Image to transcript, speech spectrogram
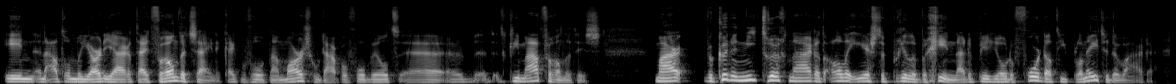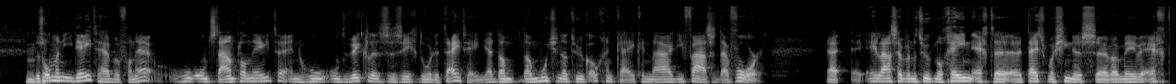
in een aantal miljarden jaren tijd veranderd zijn. Kijk bijvoorbeeld naar Mars, hoe daar bijvoorbeeld eh, het klimaat veranderd is. Maar we kunnen niet terug naar het allereerste prille begin, naar de periode voordat die planeten er waren. Dus om een idee te hebben van hè, hoe ontstaan planeten en hoe ontwikkelen ze zich door de tijd heen, ja, dan, dan moet je natuurlijk ook gaan kijken naar die fase daarvoor. Ja, helaas hebben we natuurlijk nog geen echte uh, tijdsmachines waarmee we echt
